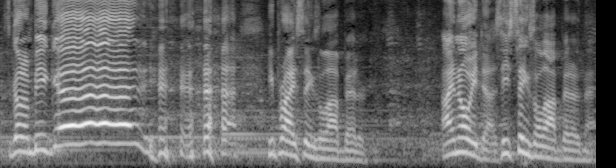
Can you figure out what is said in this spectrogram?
It's going to be good. he probably sings a lot better. I know he does. He sings a lot better than that.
